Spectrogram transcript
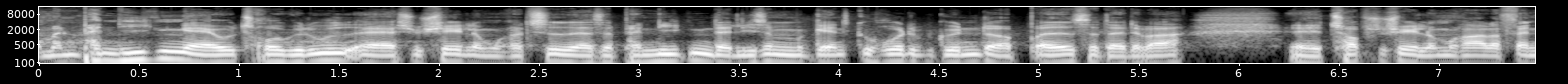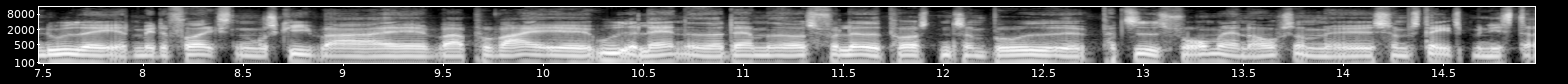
Jo, men panikken er jo trukket ud af Socialdemokratiet. Altså panikken, der ligesom ganske hurtigt begyndte at brede sig, da det var øh, top Socialdemokrater fandt ud af, at Mette Frederiksen måske var, øh, var på vej øh, ud af landet, og dermed også forladet posten som både øh, partiets formand og som, øh, som statsminister.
